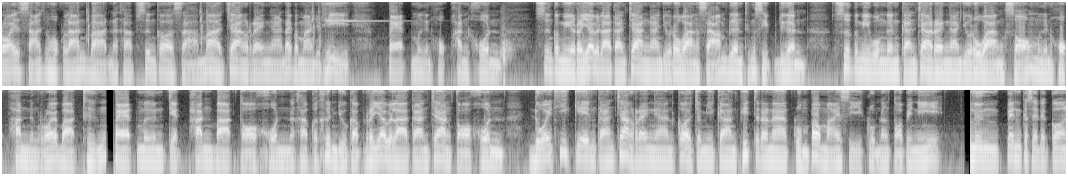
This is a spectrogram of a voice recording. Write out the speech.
5,336 ล้านบาทนะครับ ซึ่งก็สามารถจ้างแรงงานได้ประมาณอยู่ที่ 86,000 คน ซึ่งก็มีระยะเวลาการจ้างงานอยู่ระหว่าง 3 เดือนถึง 10 เดือน ซึ่งก็มีวงเงินการจ้างแรงงานอยู่ระหว่าง 26,100 บาทถึง 87,000 บาทต่อคนนะครับก็ขึ้นอยู่กับระยะเวลาการจ้างต่อคน โดยที่เกณฑ์การจ้างแรงงานก็จะมีการพิจารณากลุ่มเป้าหมาย 4 กลุ่มดังต่อไปนี้ 1. เป็นเกษตรกร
